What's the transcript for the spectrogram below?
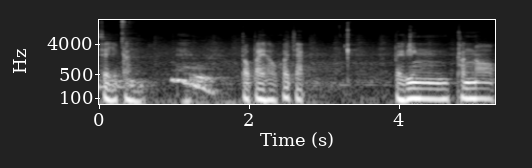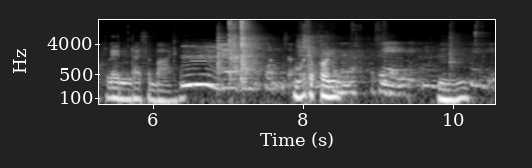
เสยกรรมต่อไปเขาก็จะไปวิ่งข้างนอกเล่นได้สบาย อืมเออเอาผลสักโอ้ทุกคนแห้งอืมอืมแห้งดี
